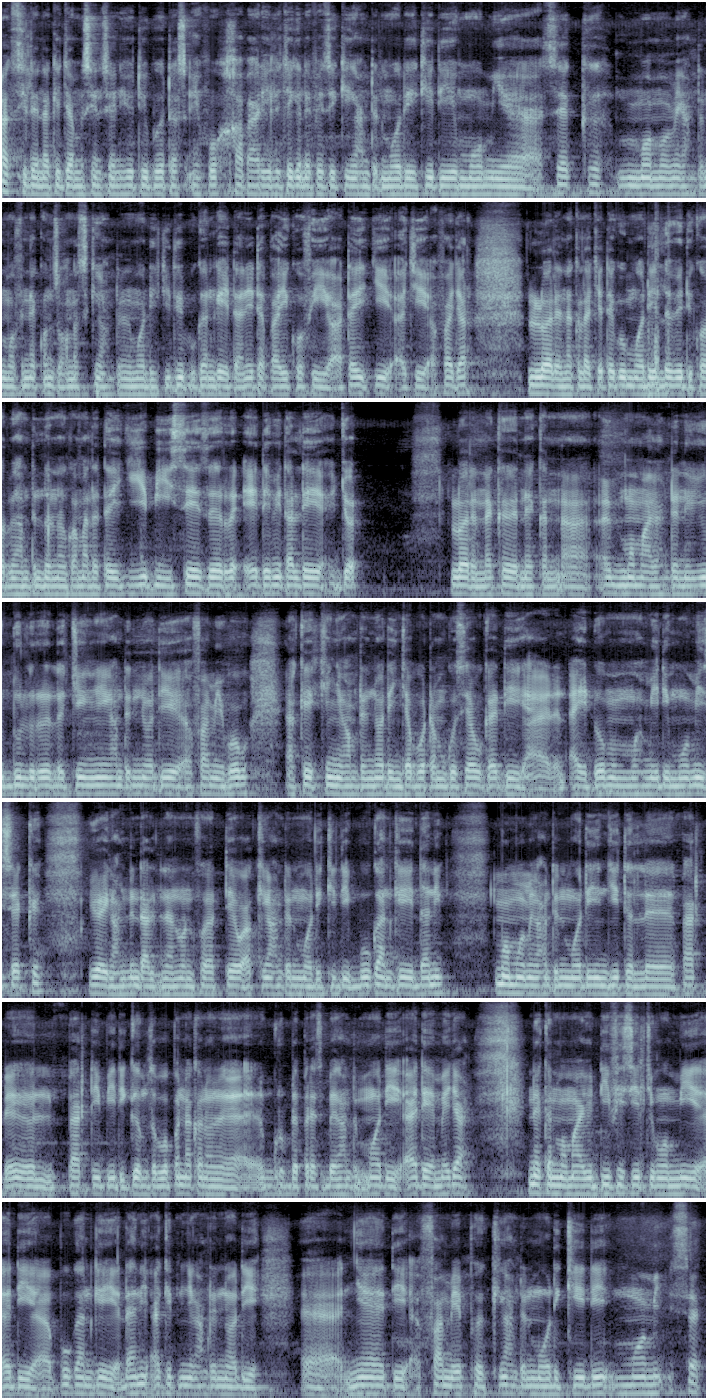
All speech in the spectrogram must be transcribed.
ak si leen ak jàmm seen seen youtube tas info xabaar yi la ci gën a fës ki nga xam te ne moo di kii di Momy Seck moom moom mi nga xam te ne moo fi nekkoon soxna si ki nga xam te ne moo di kii di Bougane Gueye Dany te bàyyi ko fi tey ci ci fajar loole nag la ca tegu moo di levée du corps bi nga xam te ne doon nañ ko amal tey ji bi 16 heures et demi daal di jot loolu nag nekk na euh, moment yoo xam te ne yu douloureux la ci ñi nga xam te ne ñoo di euh, famille boobu ak ki ñi nga xam te ne ñoo di njabootam gu sew ga di euh, ay doomam moo mii di Momy Seck yooyu nga xam te ne daal dina loon fa teew ak ki nga xam te ne moo di kii di Bougane Gueye Dany moom moom mi nga xam te ne moo di njiital parti parti bii di gëm sa bopp naka noonu groupe de presse bi nga xam te ne moo di AD Média nekkan moment yu difficile ci moom mi di Bougane Gueye Dany ak it ñi nga xam te ne ñoo di eh, ñee di famille yëpp ki nga xam te ne moo di kii di Momy Seck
